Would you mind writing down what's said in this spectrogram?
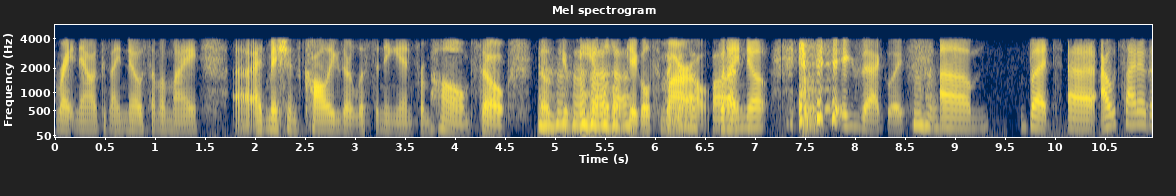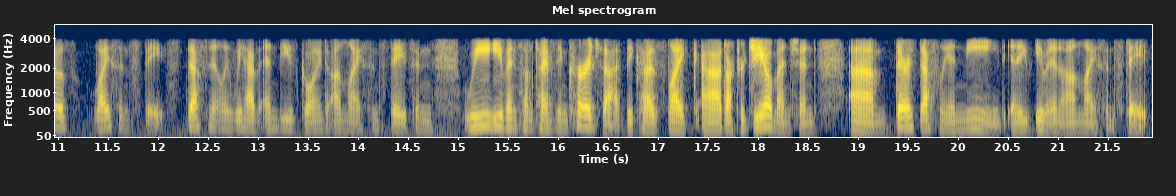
right now because I know some of my uh, admissions colleagues are listening in from home, so they'll give me a little giggle tomorrow. but I know exactly. um, but uh, outside of those licensed states. Definitely, we have NDs going to unlicensed states, and we even sometimes encourage that because, like uh, Dr. Geo mentioned, um, there's definitely a need in, even in unlicensed states.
